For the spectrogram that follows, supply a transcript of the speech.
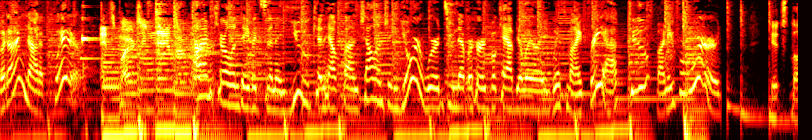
but I'm not a quitter. It's never heard. I'm Carolyn Davidson, and you can have fun challenging your words you never heard vocabulary with my free app, Too Funny for Words. It's the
